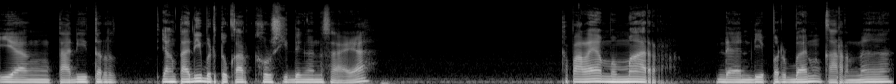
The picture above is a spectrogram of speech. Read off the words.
yang tadi ter yang tadi bertukar kursi dengan saya, kepalanya memar dan diperban karena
